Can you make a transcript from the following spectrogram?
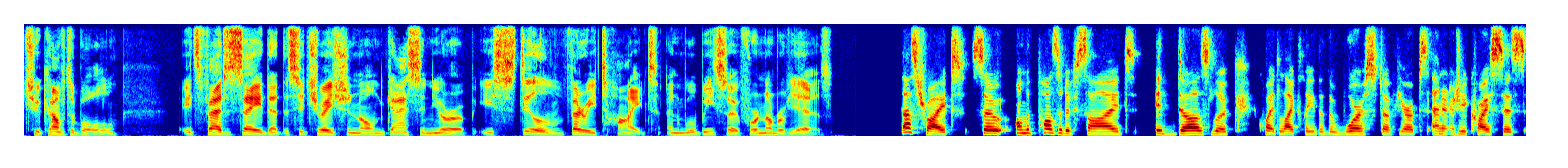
too comfortable, it's fair to say that the situation on gas in Europe is still very tight and will be so for a number of years. That's right. So, on the positive side, it does look quite likely that the worst of Europe's energy crisis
